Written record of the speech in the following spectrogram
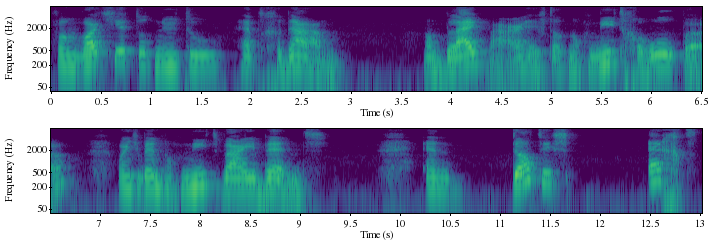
van wat je tot nu toe hebt gedaan. Want blijkbaar heeft dat nog niet geholpen, want je bent nog niet waar je bent. En dat is echt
